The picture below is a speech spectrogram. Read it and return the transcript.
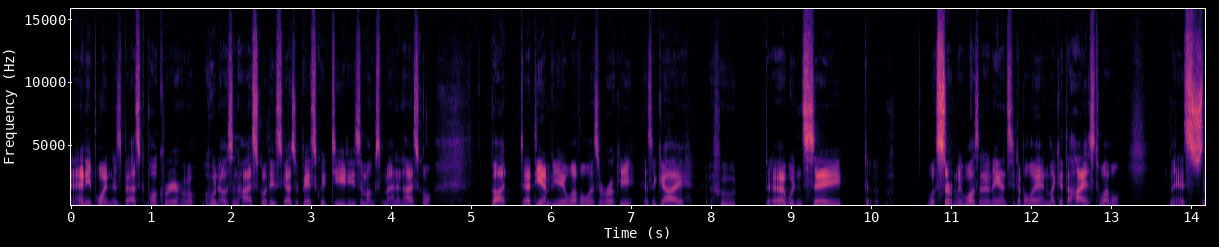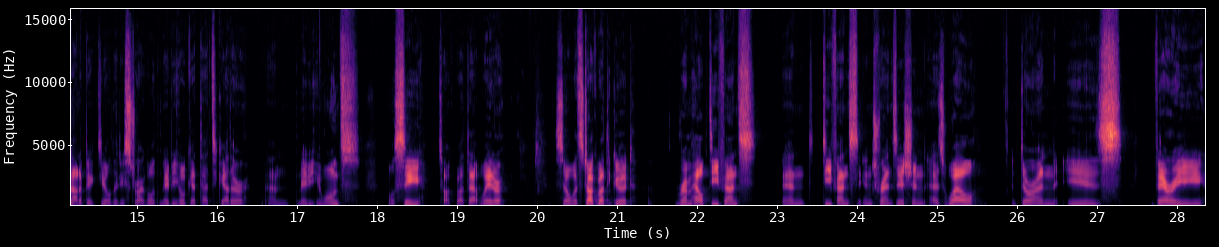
any point in his basketball career. Who, who knows in high school? These guys are basically deities amongst men in high school but at the NBA level as a rookie, as a guy who I wouldn't say, well, certainly wasn't in the NCAA and like at the highest level. It's just not a big deal that he struggled. Maybe he'll get that together and maybe he won't. We'll see. Talk about that later. So let's talk about the good. Rim help defense and defense in transition as well. Duren is very,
